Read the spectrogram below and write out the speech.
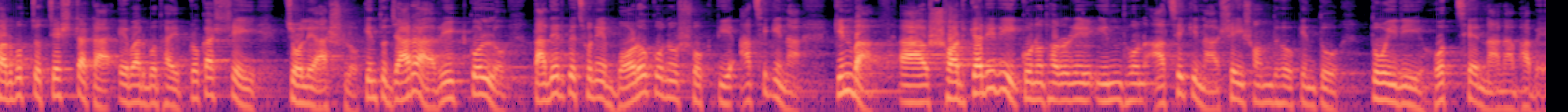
সর্বোচ্চ চেষ্টাটা এবার বোধহয় প্রকাশ্যেই চলে আসলো। কিন্তু যারা রিট করল, তাদের পেছনে বড় কোনো শক্তি আছে কিনা? কিংবা সরকারেরই কোনো ধরনের ইন্ধন আছে কিনা? সেই সন্দেহ কিন্তু তৈরি হচ্ছে নানাভাবে।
